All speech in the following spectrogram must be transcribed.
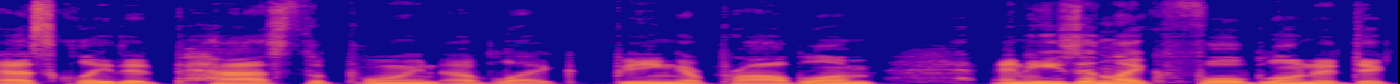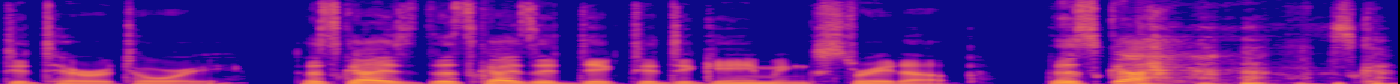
escalated past the point of like being a problem, and he's in like full blown addicted territory. This guy's this guy's addicted to gaming, straight up. This guy, this guy.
